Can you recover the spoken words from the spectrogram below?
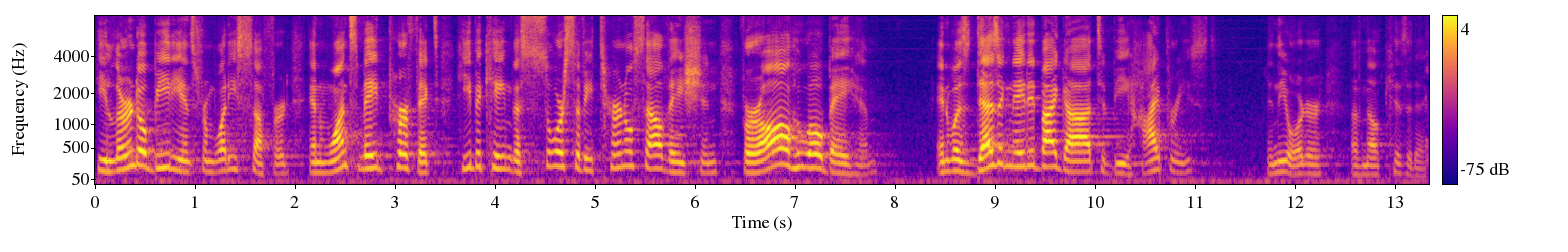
he learned obedience from what he suffered, and once made perfect, he became the source of eternal salvation for all who obey him, and was designated by God to be high priest in the order of Melchizedek.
